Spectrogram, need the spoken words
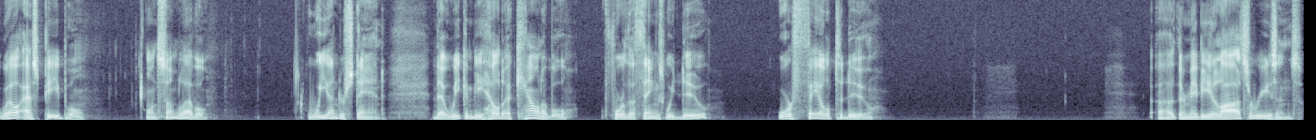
Well, as people, on some level, we understand that we can be held accountable for the things we do or fail to do. Uh, there may be lots of reasons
